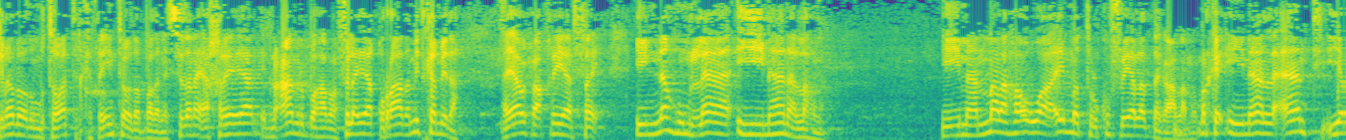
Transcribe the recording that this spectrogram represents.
qiladooda mutawaatirkata intooda badan sidan ay akhriyayaan ibnu caamir buu habaan filaya quraa'ada mid ka mid a ayaa wuxuu akhriyaa fa innahum laa iimaana lahum. Iimaan ma laha waa a'immatulkufriya la dagaalama. Marka iimaan la'aantii iyo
